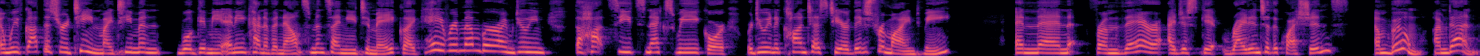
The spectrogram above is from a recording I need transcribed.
and we've got this routine. My team and will give me any kind of announcements I need to make, like, Hey, remember I'm doing the hot seats next week or we're doing a contest here. They just remind me. And then from there, I just get right into the questions and boom, I'm done.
